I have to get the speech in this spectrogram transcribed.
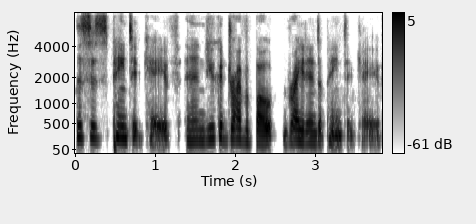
this is Painted Cave, and you could drive a boat right into Painted Cave.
